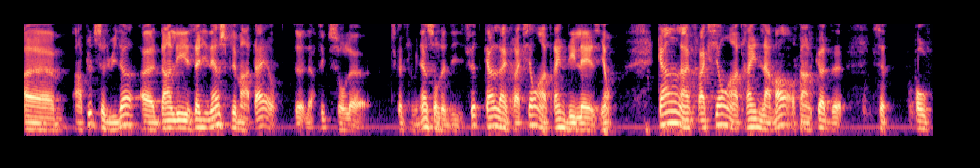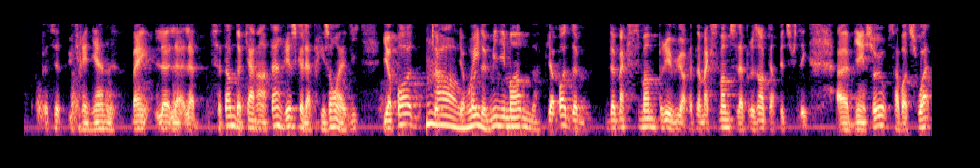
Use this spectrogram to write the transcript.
euh, en plus de celui-là, euh, dans les alinéas supplémentaires de l'article sur le du code criminel sur le délit de fuite, quand l'infraction entraîne des lésions, quand l'infraction entraîne la mort, dans le cas de cette pauvre petite Ukrainienne ben le, la, cet homme de 40 ans risque la prison à vie. Il n'y a pas de, ah, il y a oui. pas de minimum, il n'y a pas de, de, maximum prévu. En fait, le maximum, c'est la prison à perpétuité. Euh, bien sûr, ça va de soi.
